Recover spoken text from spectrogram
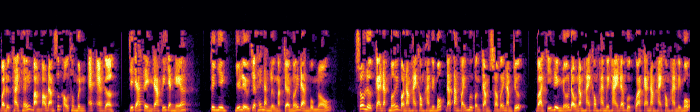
và được thay thế bằng bảo đảm xuất khẩu thông minh SEG, chỉ trả tiền ra phí danh nghĩa. Tuy nhiên, dữ liệu cho thấy năng lượng mặt trời mới đang bùng nổ. Số lượt cài đặt mới vào năm 2021 đã tăng 70% so với năm trước, và chỉ riêng nửa đầu năm 2022 đã vượt qua cả năm 2021.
